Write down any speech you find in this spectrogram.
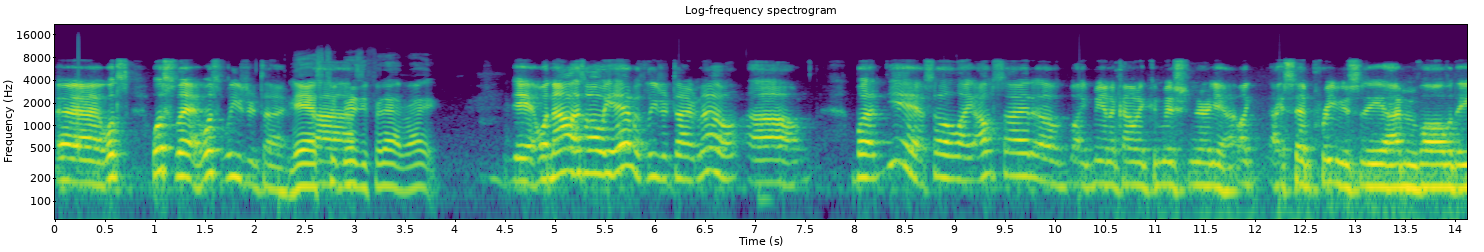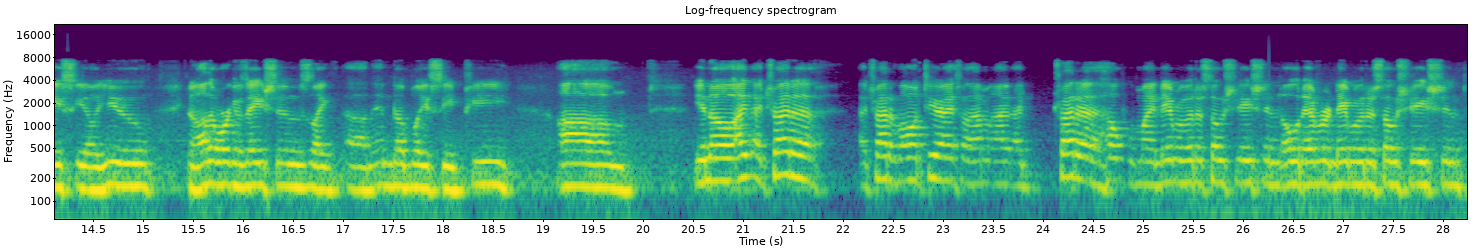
Uh, what's what's that? What's leisure time? Yeah, it's too Uh, busy for that, right? Yeah, well now that's all we have is leisure time now. Um, but yeah, so like outside of like being a county commissioner, yeah, like I said previously, I'm involved with ACLU, you know, other organizations like uh, the NAACP. Um, you know, I, I, try to I try to volunteer. I, so I, I try to help with my neighborhood association, Old Everett Neighborhood Association.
